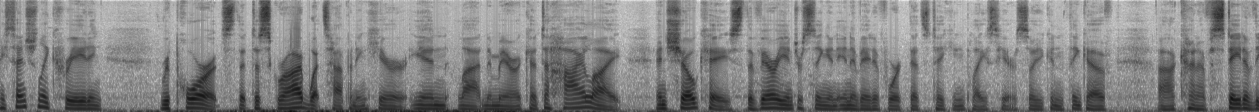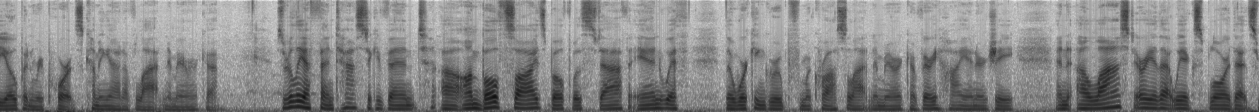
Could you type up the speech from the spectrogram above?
essentially creating reports that describe what's happening here in Latin America to highlight and showcase the very interesting and innovative work that's taking place here. So you can think of uh, kind of state of the open reports coming out of Latin America. It's really a fantastic event uh, on both sides, both with staff and with the working group from across Latin America, very high energy. And a last area that we explored that's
